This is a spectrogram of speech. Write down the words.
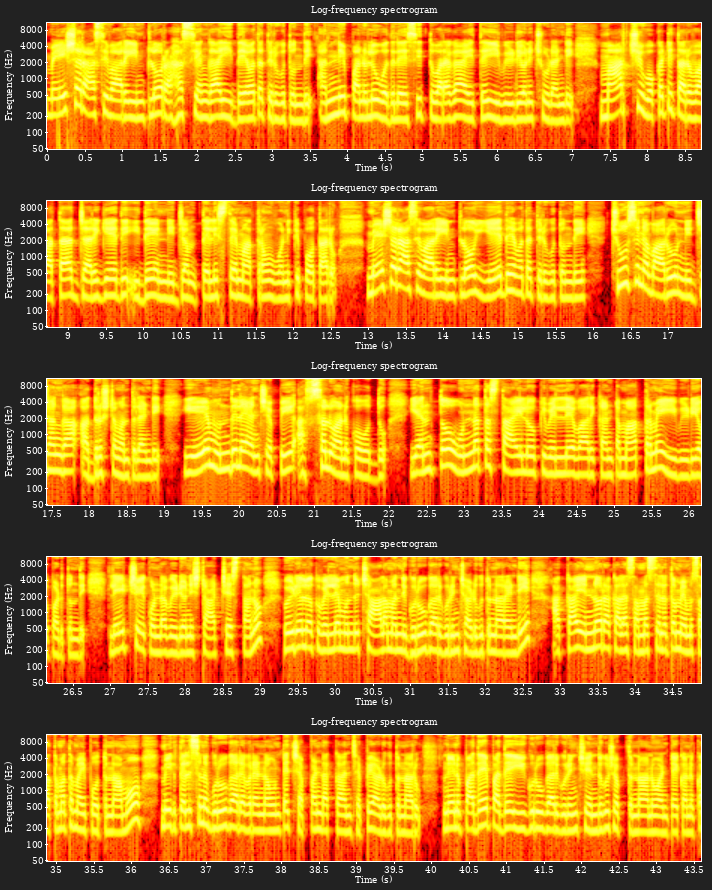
మేషరాశి వారి ఇంట్లో రహస్యంగా ఈ దేవత తిరుగుతుంది. అన్ని పనులు వదిలేసి త్వరగా అయితే ఈ వీడియోని చూడండి. మార్చి ఒకటి తరువాత జరిగేది ఇదే నిజం. తెలిస్తే మాత్రం వణికిపోతారు. మేషరాశి వారి ఇంట్లో ఏ దేవత తిరుగుతుంది? చూసిన వారు నిజంగా అదృష్టవంతులండి. ఏముందిలే అని చెప్పి అస్సలు అనుకోవద్దు. ఎంతో ఉన్నత స్థాయిలోకి వెళ్ళే వారి కంట మాత్రమే ఈ వీడియో పడుతుంది. లేట్ చేయకుండా వీడియోని స్టార్ట్ చేస్తాను. వీడియోలోకి వెళ్ళే ముందు చాలామంది గురువు గారి గురించి అడుగుతున్నారండి. అక్క ఎన్నో రకాల సమస్యలతో మేము సతమతం అయిపోతున్నాము మీకు తెలిసిన గురువు గారు ఎవరైనా ఉంటే చెప్పండి అక్క అని చెప్పి అడుగుతున్నారు. నేను పదే పదే ఈ గురువు గారి గురించి ఎందుకు చెప్తున్నాను అంటే కనుక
